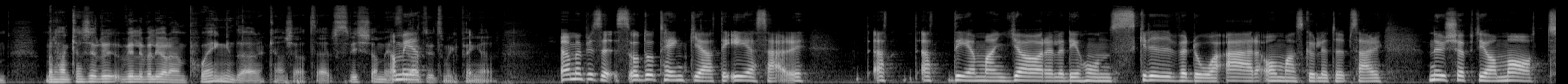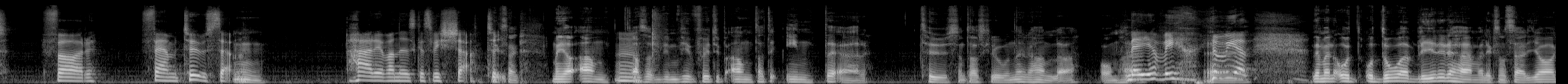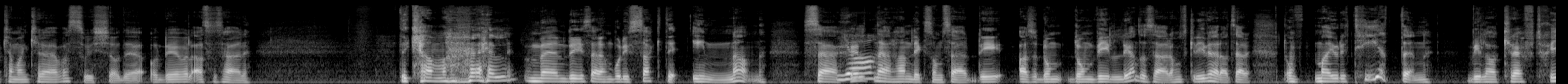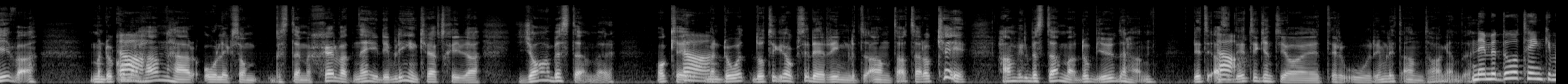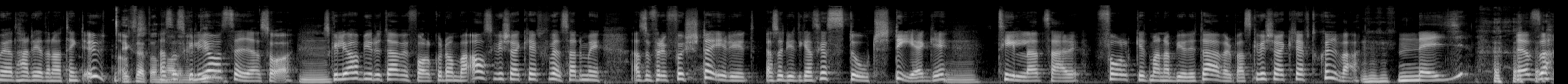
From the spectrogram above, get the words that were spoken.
men han kanske ville väl göra en poäng där kanske att så här, swisha mer Ja, för jag har ut så mycket pengar. Ja men precis och då tänker jag att det är så här att, att det man gör eller det hon skriver då är om man skulle typ så här, nu köpte jag mat för 5 000. Här är vad ni ska swisha, typ. Exakt. Men jag ant, alltså, vi, vi får ju typ anta att det inte är tusentals kronor det handlar om här. Nej, jag vet. Jag Eh, vet. Nej, men, och, och då blir det det här med liksom så här, ja kan man kräva swish av det? Och det är väl alltså så här. Det kan man väl, men det är så här, han borde ju sagt det innan. Särskilt Ja. när han liksom så här, det, alltså de, de ville ju ändå så här, hon skriver här att så här, de, majoriteten vill ha kräftskiva. Men då kommer Ja. han här och liksom bestämmer själv att nej, det blir ingen kräftskiva, jag bestämmer. Okej, Ja. men då, då tycker jag också det är rimligt att anta att okej, han vill bestämma, då bjuder han. Det, alltså, Ja. det tycker inte jag är ett orimligt antagande. Nej men då tänker man ju att han redan har tänkt ut något. Exakt, alltså skulle idé. Mm. jag säga så, skulle jag ha bjudit över folk och de bara, ah, ska vi köra kräftskiva? Så hade man ju, alltså för det första är det ju ett, alltså det är ett ganska stort steg Mm. Till att så här, folket man har bjudit över bara, ska vi köra kräftskiva? Mm. Nej. Alltså,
